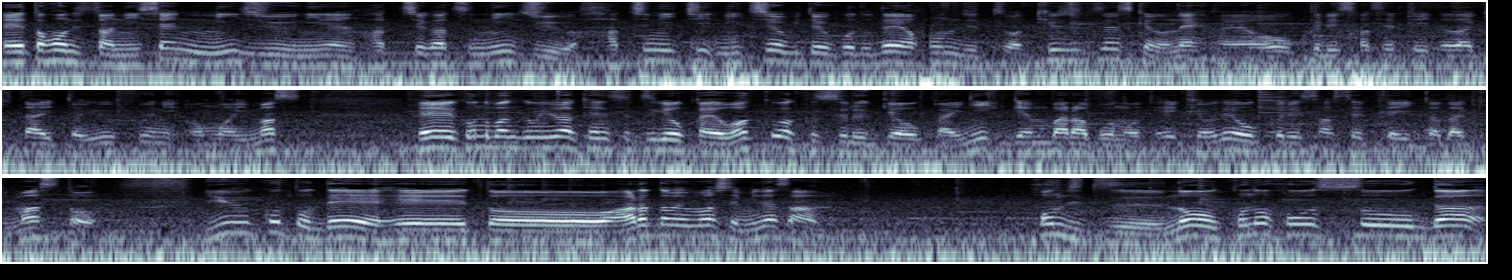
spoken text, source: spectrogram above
えーと本日は2022年8月28日日曜日ということで本日は休日ですけどね、えー、お送りさせていただきたいというふうに思います。えー、この番組は建設業界をワクワクする業界に現場ラボの提供でお送りさせていただきます。ということで、えーと、改めまして皆さん本日のこの放送が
